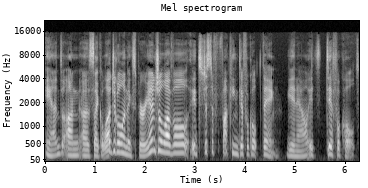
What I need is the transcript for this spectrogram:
And on a psychological and experiential level, it's just a fucking difficult thing. You know, it's difficult.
